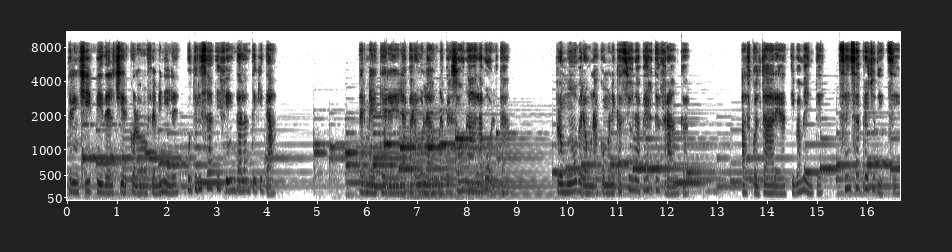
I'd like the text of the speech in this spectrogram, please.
Principi del circolo femminile utilizzati fin dall'antichità. Permettere la parola a una persona alla volta. Promuovere una comunicazione aperta e franca. Ascoltare attivamente senza pregiudizi.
